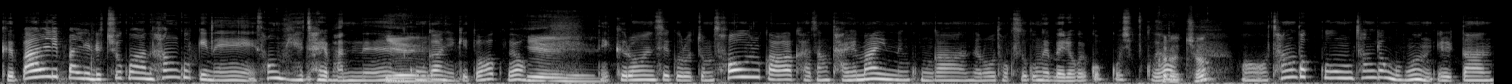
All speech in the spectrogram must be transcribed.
그 빨리 빨리를 추구하는 한국인의 성미에 잘 맞는 예. 공간이기도 하고요. 예, 예. 네, 그런 식으로 좀 서울과 가장 닮아 있는 공간으로 덕수궁의 매력을 꼽고 싶고요. 그렇죠. 어, 창덕궁, 창경궁은 일단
